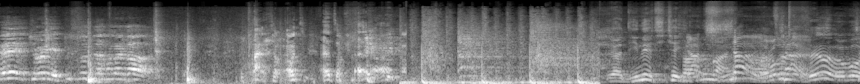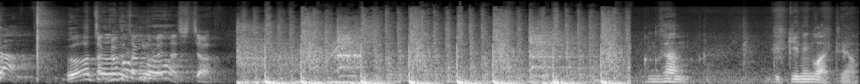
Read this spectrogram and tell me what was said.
네 저희 에피소드 하나가 아저 어찌 아저 야 니네 진짜 이러는 거 진짜 아니야? 여러분들 왜요 여러분? 자 어, 나 깜짝 놀랐다 진짜. 항상 느끼는 것 같아요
